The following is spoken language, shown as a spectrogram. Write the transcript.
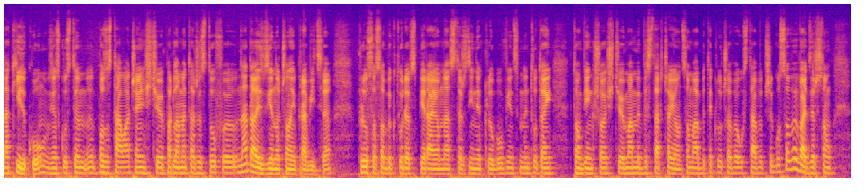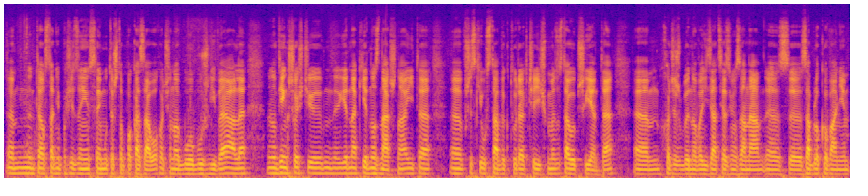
na kilku, w związku z tym e, pozostała część parlamentarzystów e, nadal jest w Zjednoczonej Prawicy, plus osoby, które wspierają nas też z innych klubów, więc my tutaj tą większość mamy wystarczającą, aby te kluczowe ustawy przegłosowywać. Zresztą te ostatnie posiedzenie Sejmu też to pokazało, choć ono było burzliwe, ale no, większość jednak jednoznaczna i te e, wszystkie ustawy, które chcieliśmy, zostały przyjęte. Chociażby nowelizacja związana e, z zablokowaniem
